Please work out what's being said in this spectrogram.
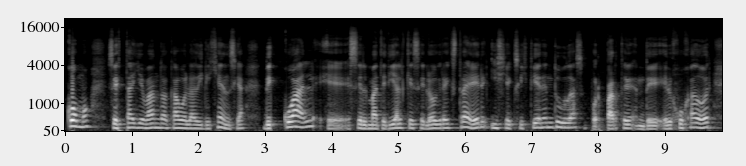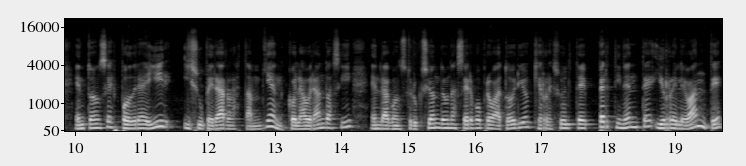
cómo se está llevando a cabo la diligencia, de cuál eh, es el material que se logra extraer y si existieren dudas por parte del juzgador, entonces podrá ir y superarlas también, colaborando así en la construcción de un acervo probatorio que resulte pertinente y relevante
